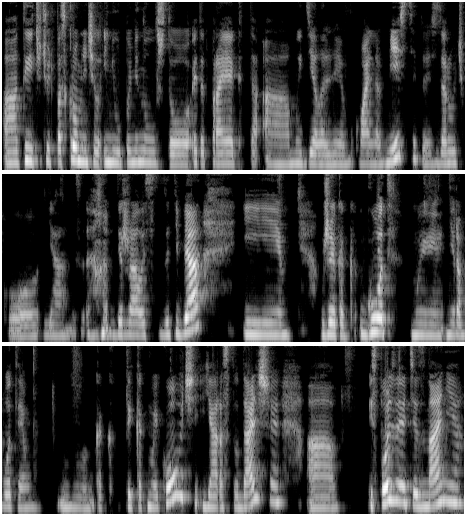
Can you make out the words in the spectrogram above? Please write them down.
А, ты чуть-чуть поскромничал и не упомянул, что этот проект а, мы делали буквально вместе, то есть за ручку я держалась за тебя, и уже как год мы не работаем как ты как мой коуч, я расту дальше, а, используя те знания,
